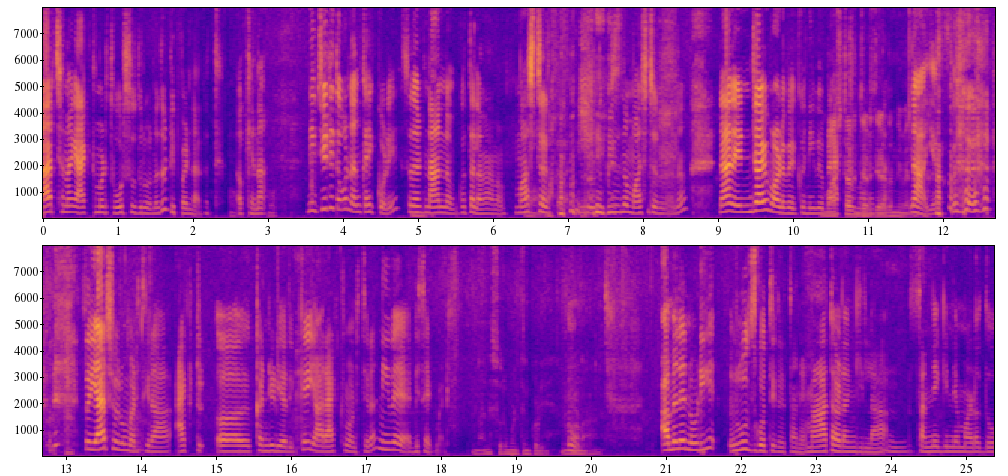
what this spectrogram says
ಯಾರು ಚೆನ್ನಾಗಿ ಆ್ಯಕ್ಟ್ ಮಾಡಿ ತೋರಿಸಿದ್ರು ಅನ್ನೋದು ಡಿಪೆಂಡ್ ಆಗುತ್ತೆ. ಓಕೆನಾ ನೀವು ಚೀಟಿ ತೊಗೊಂಡು ನನ್ನ ಕೈ ಕೊಡಿ ಸೊ ದಟ್ ನಾನು ಗೊತ್ತಲ್ಲ ನಾನು ಮಾಸ್ಟರ್ ಬಿಸ್ನ ಮಾಸ್ಟರ್ ನಾನು. ನಾನು ಎಂಜಾಯ್ ಮಾಡಬೇಕು ನೀವು ಸೊ ಯಾರು ಶುರು ಮಾಡ್ತೀರಾ? ಆ್ಯಕ್ಟ್ ಕಂಡುಹಿಡಿಯೋದಕ್ಕೆ ಯಾರು ಆ್ಯಕ್ಟ್ ಮಾಡ್ತೀರಾ? ನೀವೇ ಡಿಸೈಡ್ ಮಾಡಿ. ನಾನೇ ಶುರು ಮಾಡ್ತೀನಿ ಕೊಡಿ. ನೋಡೋಣ. ಆಮೇಲೆ ನೋಡಿ ರೂಲ್ಸ್ ಗೊತ್ತಿದೆ ತಾನೆ. ಮಾತಾಡಂಗಿಲ್ಲ ಸನ್ನೆ ಗಿನ್ನೆ ಮಾಡೋದು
